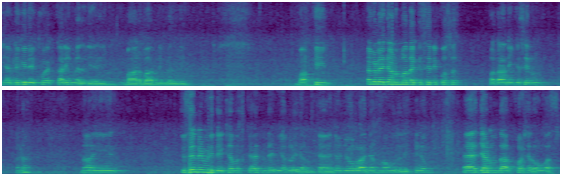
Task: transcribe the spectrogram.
ਜ਼ਿੰਦਗੀ ਦੇਖੋ, ਇੱਕ ਵਾਰੀ ਮਿਲਦੀ ਹੈ ਜੀ, ਬਾਰ-ਬਾਰ ਨਹੀਂ ਮਿਲਦੀ। ਬਾਕੀ ਅਗਲੇ ਜਨਮਾਂ ਦਾ ਕਿਸੇ ਨੇ ਕੁਛ ਪਤਾ ਨਹੀਂ, ਕਿਸੇ ਨੂੰ, ਹੈਨਾ? ਨਾ ਹੀ ਕਿਸੇ ਨੇ ਵੀ ਨਹੀਂ ਦੇਖਿਆ, ਬਸ ਕਹਿ ਦਿੰਦੇ ਵੀ ਅਗਲੇ ਜਨਮ ਚ ਆਏ ਜੋ ਜੋ ਅਗਲਾ ਜਨਮ ਆਊ ਉਹ ਦੇਖੇ ਜਾਓ। ਇਸ ਜਨਮ ਦਾ ਖੁਸ਼ ਰਹੋ ਬਸ।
